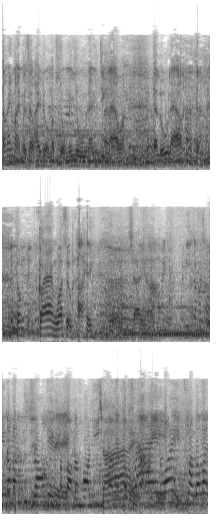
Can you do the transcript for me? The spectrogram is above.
ต้องให้ใหม่มาเซอร์ไพรส์โดมแบบโดมไม่รู้นะจริงๆแล้วอะ แต่รู้แล้ว ต้องแกล้งว่าเซอร์ไพรส์ใช่ครับ วันนี้ก็มาวันนี้ต้องมาร้องเพลงประกอบละครที่ใช่ตอนจะจบสนามนี้ด้วยความประวัน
